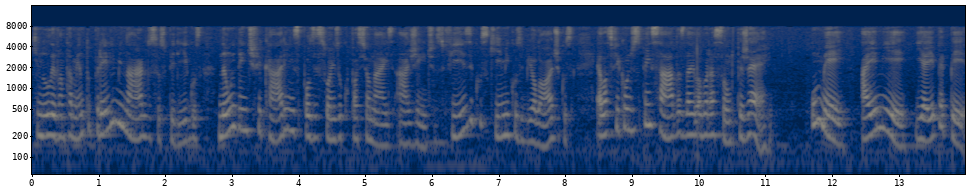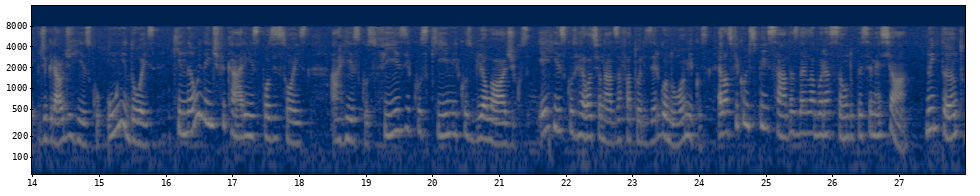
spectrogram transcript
que no levantamento preliminar dos seus perigos não identificarem exposições ocupacionais a agentes físicos, químicos e biológicos, elas ficam dispensadas da elaboração do PGR. O MEI, a ME e a EPP de grau de risco 1 e 2 que não identificarem exposições a riscos físicos, químicos, biológicos e riscos relacionados a fatores ergonômicos, elas ficam dispensadas da elaboração do PCMSO. No entanto,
